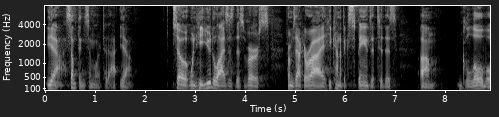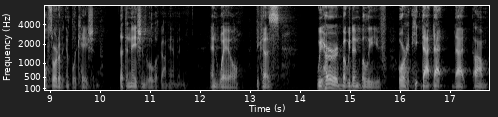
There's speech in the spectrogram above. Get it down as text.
yeah, something similar to that, yeah. So when he utilizes this verse from Zechariah, he kind of expands it to this um, global sort of implication that the nations will look on him and, and wail because we heard, but we didn't believe. Or he, that, that, that um,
